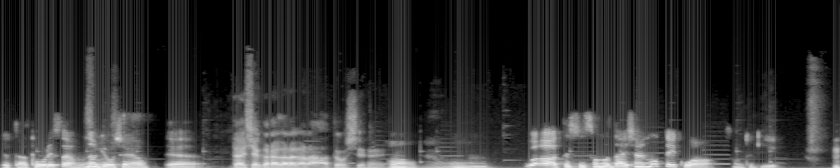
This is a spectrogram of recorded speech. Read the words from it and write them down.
言ったら通れそうやもんな、そうです業者やって。台車ガラガラガラって押してね。うん、うん、うん。うわあ、私、その台車に乗っていくわ、その時。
